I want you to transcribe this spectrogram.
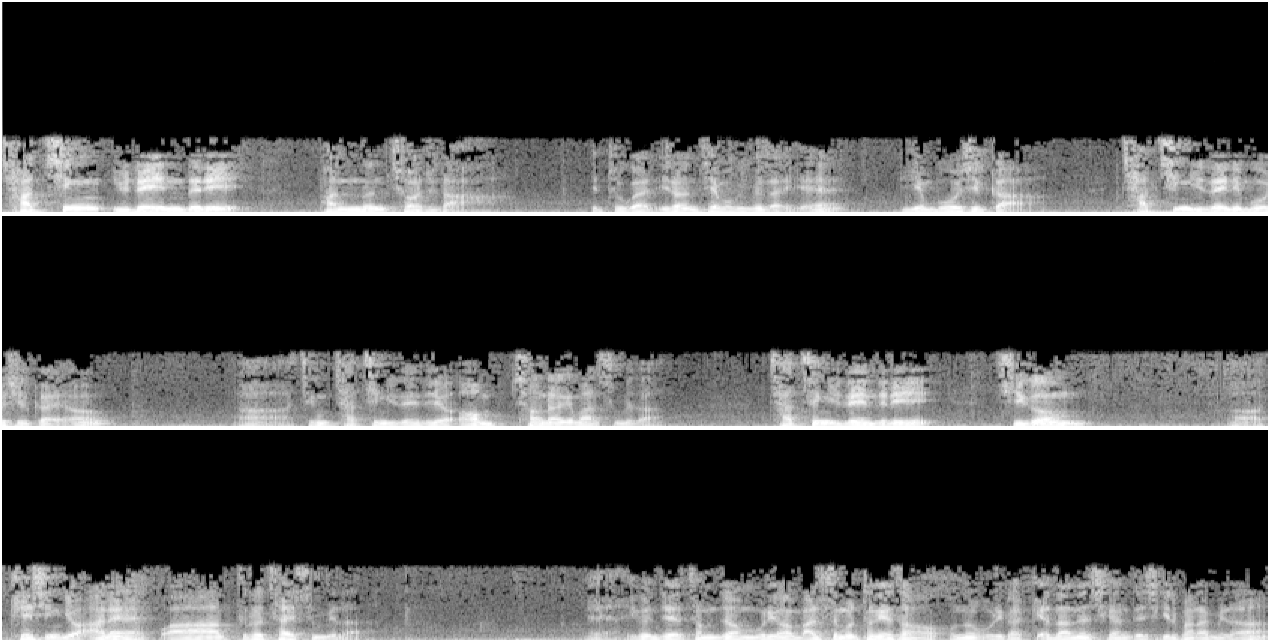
자칭 유대인들이 받는 저주다. 이 두 가지 이런 제목입니다. 이게 이게 무엇일까? 자칭 유대인이 무엇일까요? 아, 지금 자칭 유대인들이 엄청나게 많습니다. 자칭 유대인들이 지금 어, 개신교 안에 꽉 들어차 있습니다. 예, 이건 이제 점점 우리가 말씀을 통해서 오늘 우리가 깨닫는 시간 되시길 바랍니다.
